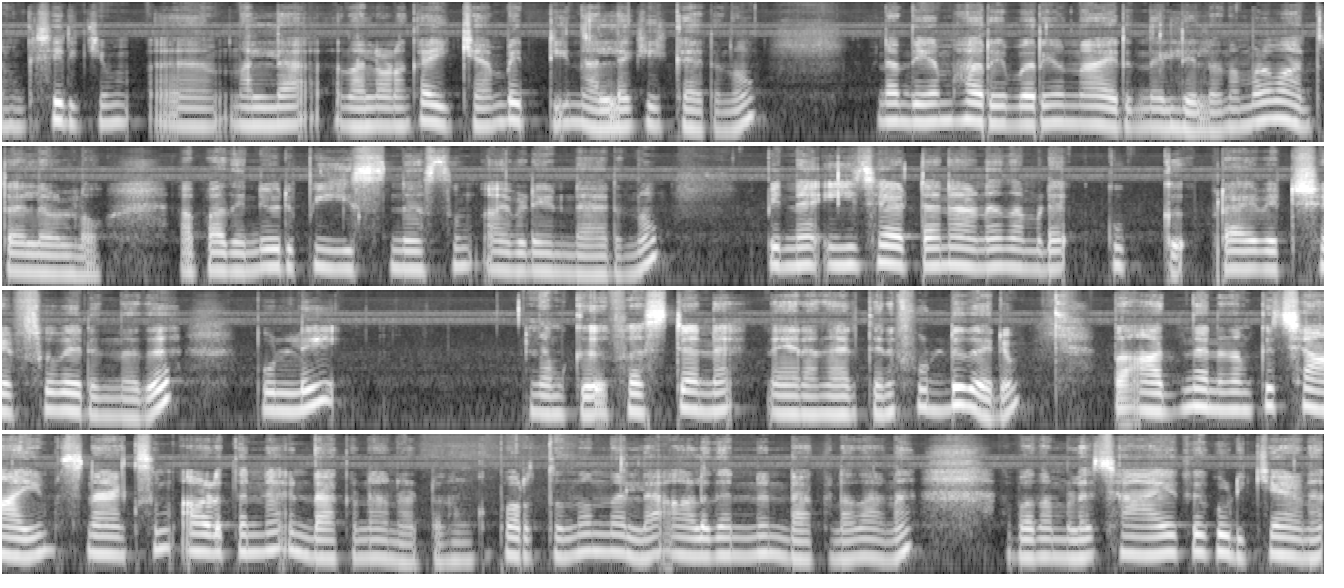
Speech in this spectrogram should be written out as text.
നമുക്ക് ശരിക്കും നല്ല നല്ലോണം കഴിക്കാൻ പറ്റി. നല്ല കേക്കായിരുന്നു. പിന്നെ അധികം ഹറിബറി ഒന്നും ആയിരുന്നില്ലല്ലോ. നമ്മൾ മാത്രമല്ലേ ഉള്ളൂ. അപ്പോൾ അതിന്റെ ഒരു പീസ്നെസ്സും അവിടെ ഉണ്ടായിരുന്നു. പിന്നെ ഈ ചേട്ടനാണ് നമ്മുടെ കുക്ക് പ്രൈവറ്റ് ഷെഫ് വരുന്നത്. പുള്ളി നമുക്ക് ഫസ്റ്റ് തന്നെ നേരം നേരത്തിന് ഫുഡ് തരും. അപ്പോൾ ആദ്യം തന്നെ നമുക്ക് ചായയും സ്നാക്സും അവിടെ തന്നെ ഉണ്ടാക്കുന്നതാണ് കേട്ടോ. നമുക്ക് പുറത്തുനിന്നൊന്നല്ല ആൾ തന്നെ ഉണ്ടാക്കണതാണ് അപ്പോൾ നമ്മൾ ചായയൊക്കെ കുടിക്കുകയാണ്.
